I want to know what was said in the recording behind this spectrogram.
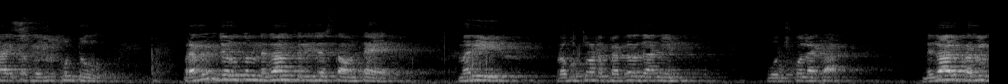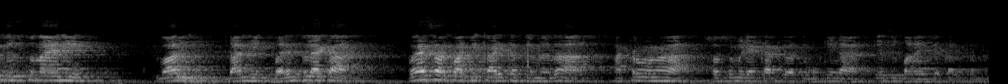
కార్యక్రమం ఎదుర్కొంటూ ప్రజలకు జరుగుతున్న నిజాలను తెలియజేస్తూ ఉంటే మరి ప్రభుత్వంలో పెద్దలు దాన్ని ఓర్చుకోలేక నిజాలు ప్రజలు తెలుస్తున్నాయని వారు దాన్ని భరించలేక వైఎస్ఆర్ పార్టీ కార్యకర్తల మీద అక్రమంగా సోషల్ మీడియా కార్యకర్తలు ముఖ్యంగా కేసులు బనాయించే కార్యక్రమం.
